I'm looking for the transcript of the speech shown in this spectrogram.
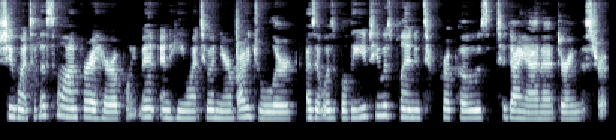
She went to the salon for a hair appointment, and he went to a nearby jeweler, as it was believed he was planning to propose to Diana during this trip.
